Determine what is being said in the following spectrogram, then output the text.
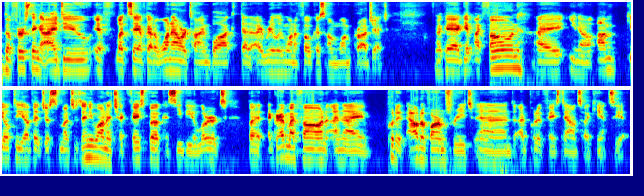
the first thing I do, if let's say I've got a one hour time block that I really want to focus on one project, okay, I get my phone. I, you know, I'm guilty of it just as much as anyone. I check Facebook, I see the alerts, but I grab my phone and I put it out of arm's reach and I put it face down so I can't see it.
